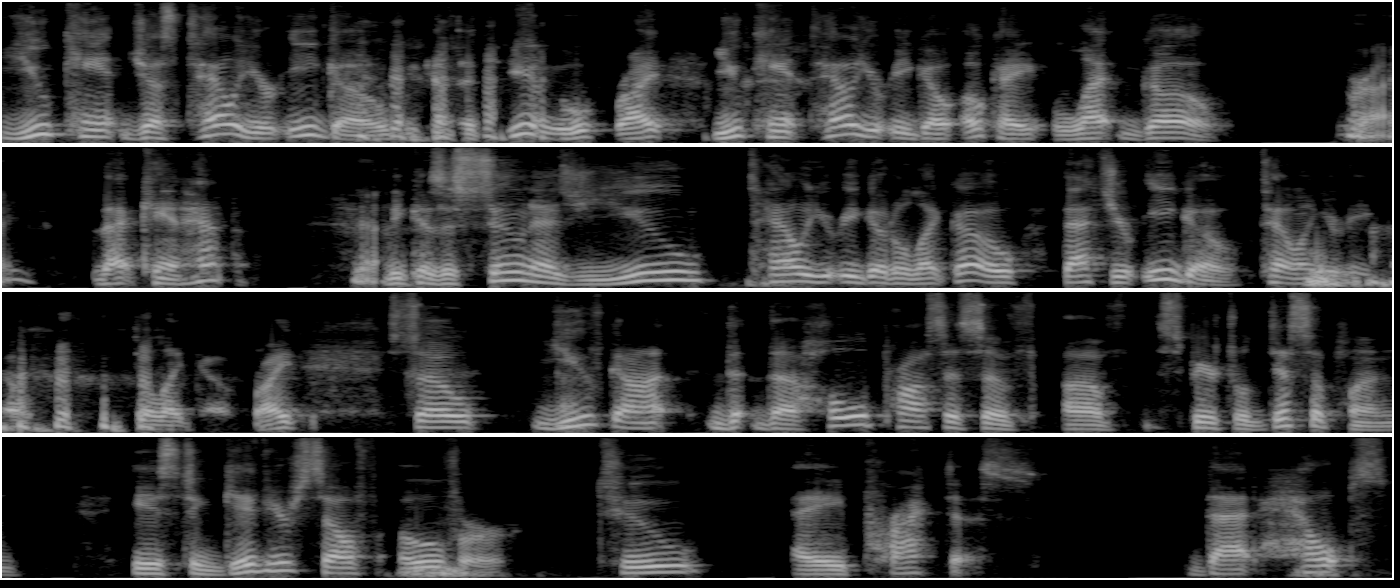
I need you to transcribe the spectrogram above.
you can't just tell your ego because it's you, right? You can't tell your ego, okay, let go. Right. That can't happen. Yeah. Because as soon as you tell your ego to let go, that's your ego telling your ego to let go, right? So you've got the, the whole process of, of spiritual discipline is to give yourself over to a practice that helps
